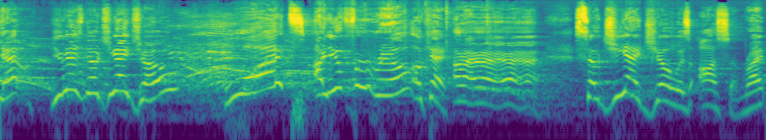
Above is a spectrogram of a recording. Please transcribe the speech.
Yeah. You guys know G.I. Joe? What? Are you for real? Okay. All right, all right, all right, all right. So G.I. Joe was awesome, right?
